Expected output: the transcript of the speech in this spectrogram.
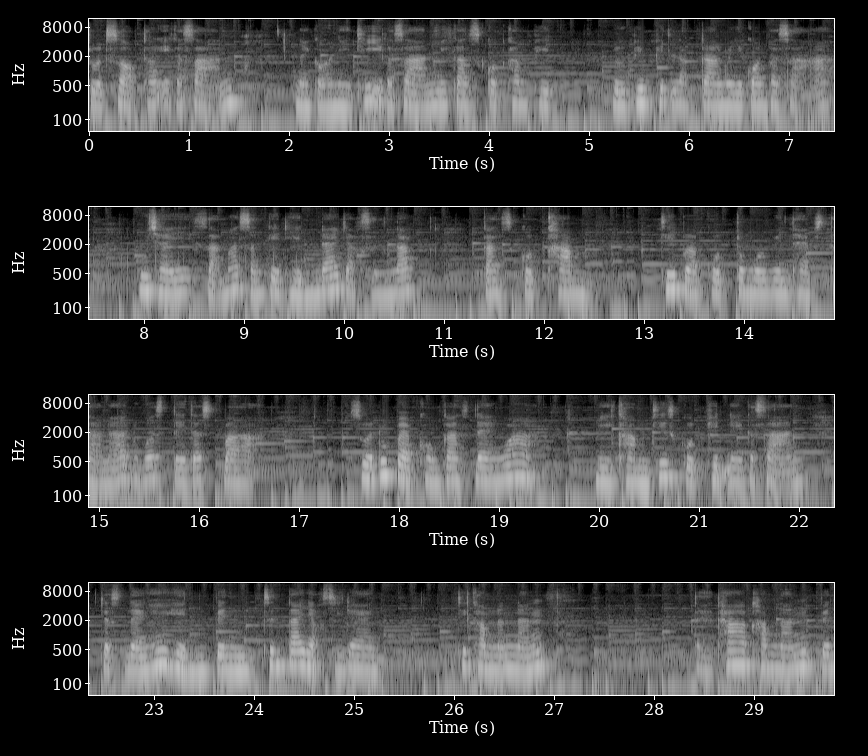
ตรวจสอบทางเอกสาร ในกรณีที่เอกสารมีการสะกดคำผิด หรือพิมพ์ผิดหลักการไวยากรณ์ภาษา ผู้ใช้สามารถสังเกตเห็นได้จากสัญลักษณ์ การสะกดคำที่ปรากฏตรงบริเวณแถบสถานะหรือว่า status bar ส่วนรูปแบบของการแสดงว่า มีคำที่สะกดผิดในเอกสาร จะแสดงให้เห็นเป็นเส้นใต้หยักสีแดง ที่คำนั้นๆ แต่ถ้าคำนั้นเป็น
